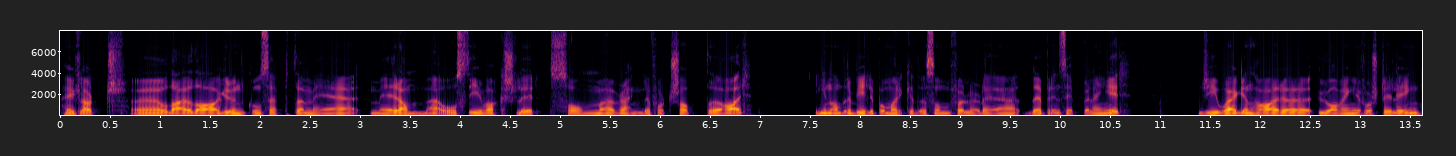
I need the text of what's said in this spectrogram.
Helt klart. Eh, og det er jo da grunnkonseptet med, med ramme og stive aksler som eh, Wrangler fortsatt eh, har. Ingen andre biler på markedet som følger det, det prinsippet lenger. G-Wagon har uavhengig forstilling.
